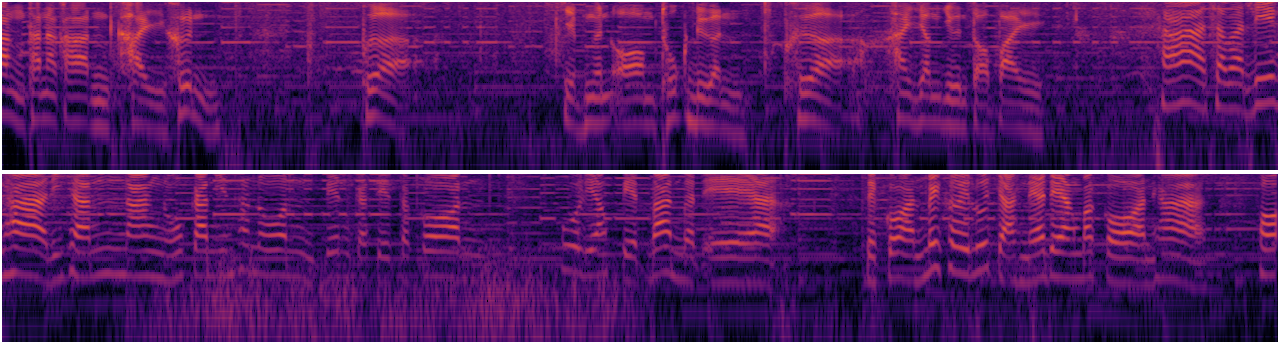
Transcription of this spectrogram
ตั้งธนาคารไข่ขึ้น เพื่อเก็บเงินออมทุกเดือนเพื่อให้ยั่งยืนต่อไปค่ะสวัสดีค่ะ ดิฉันนางหนูการอินทนนท์เป็นเกษตรกร ผู้เลี้ยงเป็ดบ้านเมือดแอร์แต่ก่อนไม่เคยรู้จักแหนแดงมาก่อนค่ะ พอ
